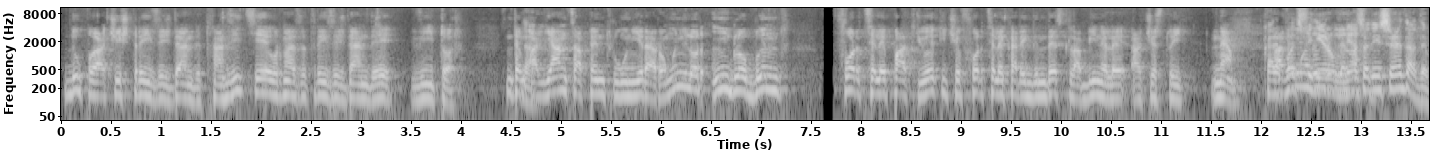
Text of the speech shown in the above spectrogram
După acești 30 de ani de tranziție, urmează 30 de ani de viitor. Suntem da. Alianța pentru Unirea Românilor, înglobând forțele patriotice, forțele care gândesc la binele acestui neam. Care Avem pot fi din România sau din străinătate.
